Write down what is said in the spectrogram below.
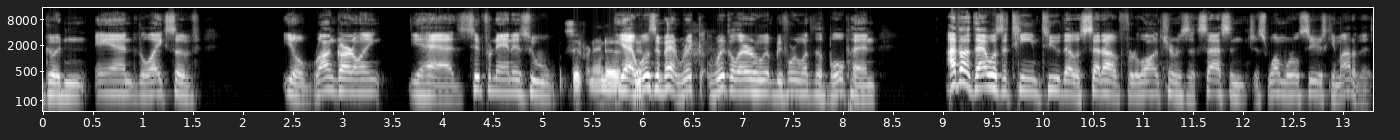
Gooden and the likes of you know Ron Darling. You had Sid Fernandez, who Sid Fernandez, yeah, yeah. wasn't bad. Rick Rick Aguilera, who before he went to the bullpen. I thought that was a team too that was set up for long term success, and just one World Series came out of it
